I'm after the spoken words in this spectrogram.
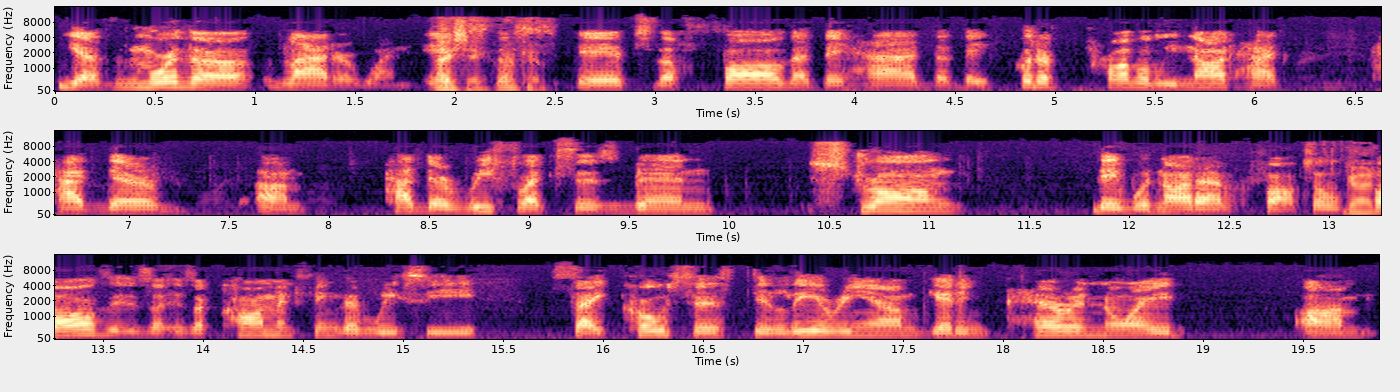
yeah, more the latter one. It's I see. The, okay. It's the fall that they had that they could have probably not had had their um, had their reflexes been strong. They would not have fall. So Got falls is a, is a common thing that we see: psychosis, delirium, getting paranoid. Um,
